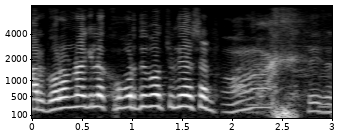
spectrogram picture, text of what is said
আর গরম না গেলে খবর দেবো চলে আসেন। ঠিক আছে।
